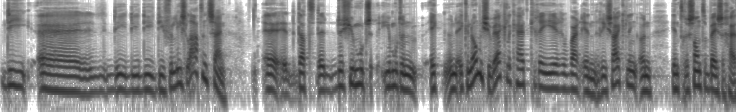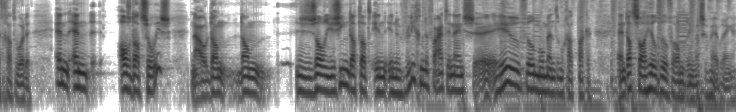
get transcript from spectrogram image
die, uh, die, die, die, die verlieslatend zijn. Uh, dat, dus je moet, je moet een, e-, een economische werkelijkheid creëren waarin recycling een interessante bezigheid gaat worden. En, en als dat zo is, nou dan, dan zal je zien dat dat in, in een vliegende vaart ineens uh, heel veel momentum gaat pakken. En dat zal heel veel verandering met zich meebrengen.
